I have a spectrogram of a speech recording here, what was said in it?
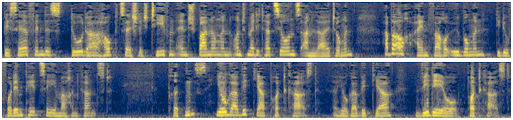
Bisher findest du da hauptsächlich Tiefenentspannungen und Meditationsanleitungen, aber auch einfache Übungen, die du vor dem PC machen kannst. Drittens Yoga Vidya Podcast, äh, Yoga Vidya Video Podcast.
